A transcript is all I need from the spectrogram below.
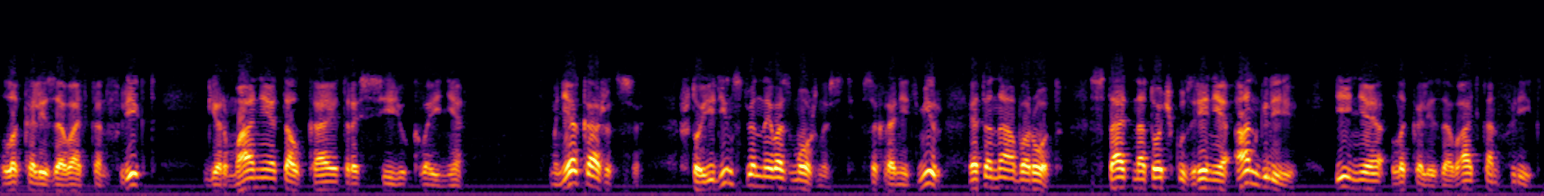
локализовать конфликт, Германия толкает Россию к войне. Мне кажется, что единственная возможность сохранить мир — это наоборот, стать на точку зрения Англии и не локализовать конфликт,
